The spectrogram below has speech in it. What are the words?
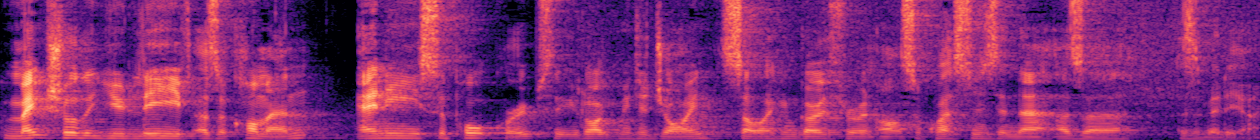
make sure that you leave as a comment any support groups that you'd like me to join so I can go through and answer questions in there as a, as a video.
